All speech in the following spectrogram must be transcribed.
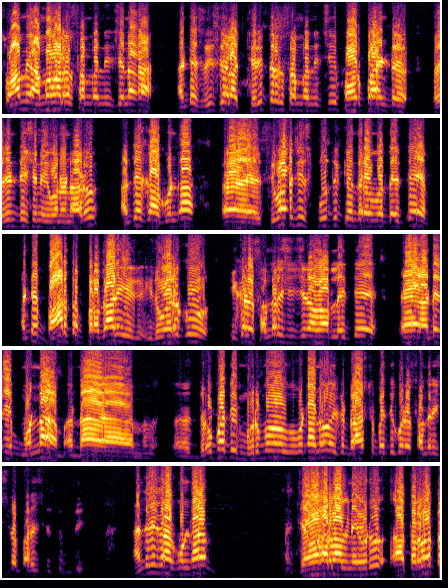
స్వామి అమ్మవారికి సంబంధించిన అంటే శ్రీశైల చరిత్రకు సంబంధించి పవర్ పాయింట్ ప్రజెంటేషన్ ఇవ్వనున్నారు. అంతేకాకుండా శివాజీ స్ఫూర్తి కేంద్రం వద్ద అయితే అంటే భారత ప్రధాని ఇదివరకు ఇక్కడ సందర్శించిన వాళ్ళైతే ఆ, అంటే మొన్న నా- ద్రౌపది ముర్ము కూడాను ఇక్కడ రాష్ట్రపతి కూడా సందర్శించిన పరిస్థితి ఉంది అంతేకాకుండా జవహర్లాల్ నెహ్రూ ఆ తర్వాత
